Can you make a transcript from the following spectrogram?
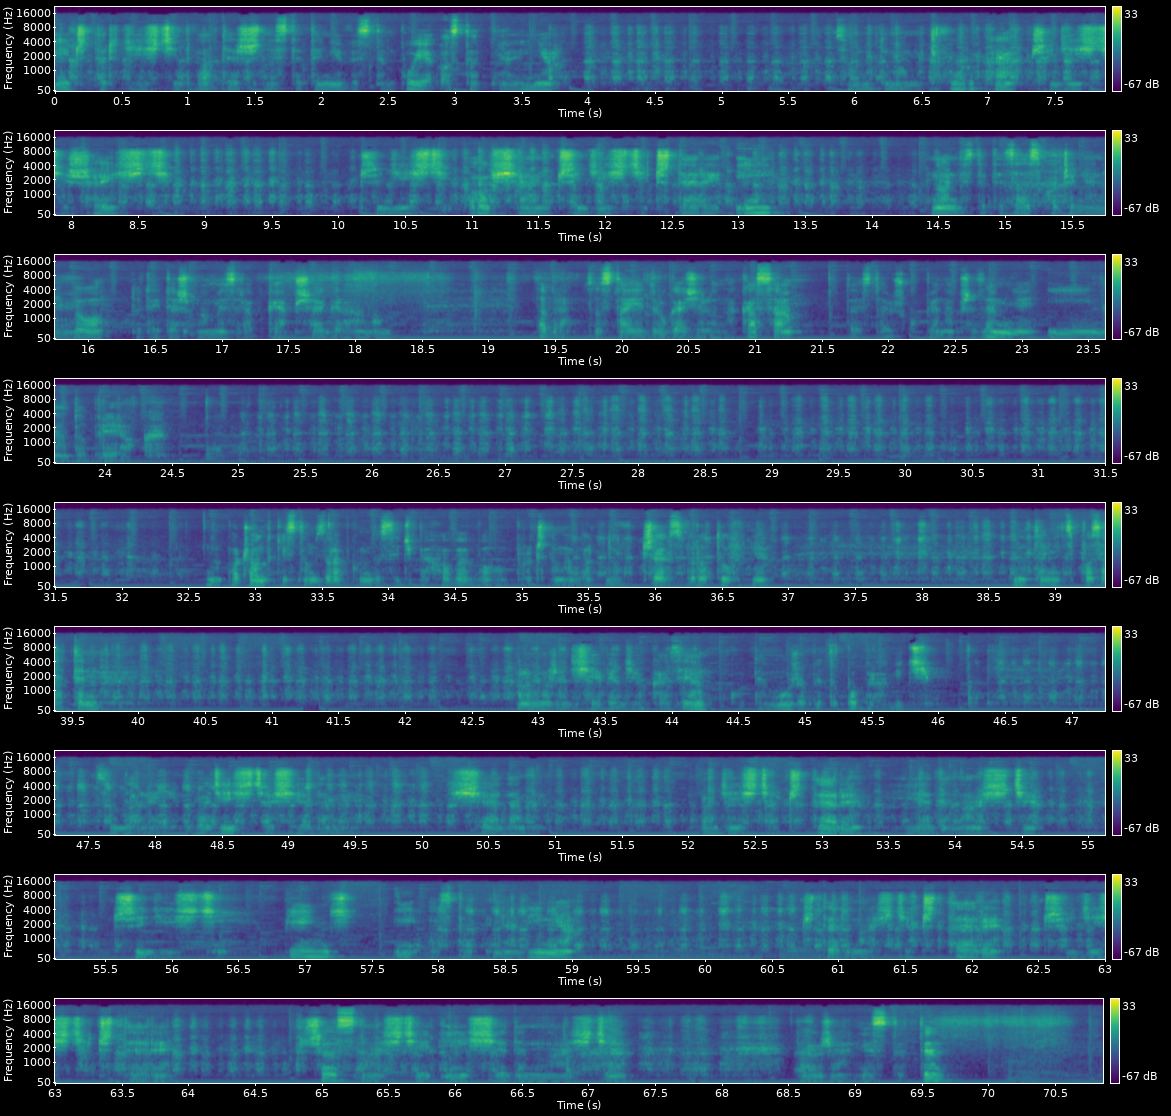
I czterdzieści dwa też niestety nie występuje. Ostatnia linia. Co my tu mamy? Czwórkę, 36, 38, 34 i no niestety zaskoczenia nie było. Tutaj też mamy zrabkę przegraną. Dobra, zostaje druga zielona kasa. To jest to już kupiona przeze mnie i na dobry rok. Początki z tą zrabką dosyć pechowe, bo oprócz tam chyba dwóch, trzech zwrotów, nie? No to nic poza tym. Ale może dzisiaj będzie okazja ku temu, żeby to poprawić. Co dalej? 27, 7, 24, 11, 35 i ostatnia linia 14, 4, 34, 16 i 17. Także niestety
